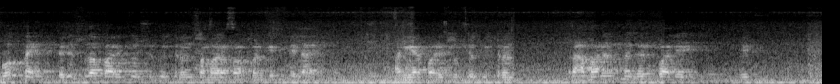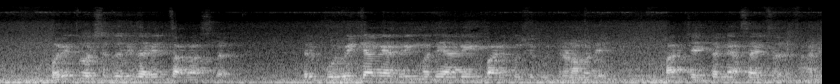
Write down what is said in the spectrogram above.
होत नाही. तरी सुद्धा पारितोषिक वितरण समारंभ आपण घेतलेला आहे. आणि या पारितोषिक वितरण रामानंद नगरपाले हे बरेच वर्ष जरी झाले चालू असलं तरी पूर्वीच्या गॅदरिंगमध्ये आणि पारितोषिक वितरणामध्ये फार चैतन्य असायचं आणि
